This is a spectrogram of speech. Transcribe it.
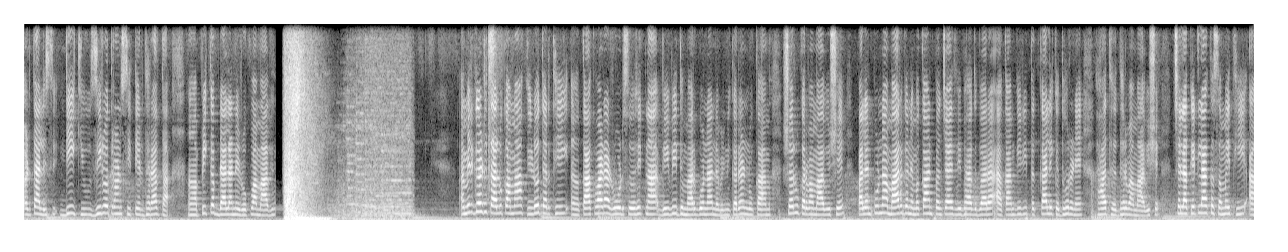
અડતાલીસ ડી ક્યુ ઝીરો ત્રણ સિત્તેર ધરાવતા પિકઅપ ડાલાને રોકવામાં આવ્યો. અમીરગઢ તાલુકામાં કીડોતરથી કાકવાડા રોડ સહિતના વિવિધ માર્ગોના નવીનીકરણનું કામ શરૂ કરવામાં આવ્યું છે. પાલનપુરના માર્ગ અને મકાન પંચાયત વિભાગ દ્વારા આ કામગીરી તત્કાલિક ધોરણે હાથ ધરવામાં આવી છે. છેલ્લા કેટલાક સમયથી આ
